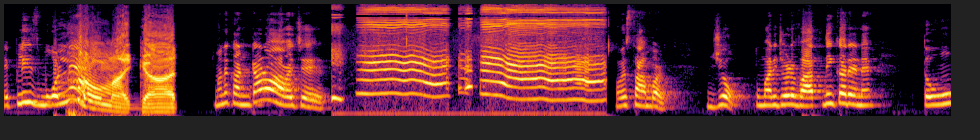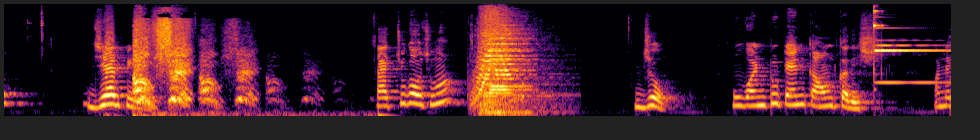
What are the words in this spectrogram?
એ પ્લીઝ બોલ oh મને કંટાળો આવે છે. હવે સાંભળ. જો તું મારી જોડે વાત નહીં કરે ને તો હું ઝેર પી સાચું કહું છું હા? જો હું વન ટુ ટેન કાઉન્ટ કરીશ. અને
